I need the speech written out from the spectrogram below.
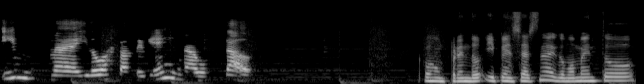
y me ha ido bastante bien y me ha gustado. Comprendo. ¿Y pensaste en algún momento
